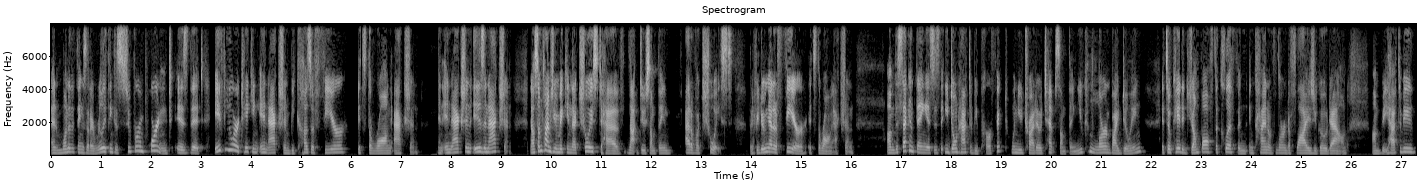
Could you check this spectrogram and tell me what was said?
And one of the things that I really think is super important is that if you are taking inaction because of fear, it's the wrong action. And inaction is an action. Now, sometimes you're making that choice to have not do something out of a choice. But if you're doing it out of fear, it's the wrong action. Um, the second thing is, is that you don't have to be perfect when you try to attempt something. You can learn by doing. It's okay to jump off the cliff and, and kind of learn to fly as you go down. Um, but you have to be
